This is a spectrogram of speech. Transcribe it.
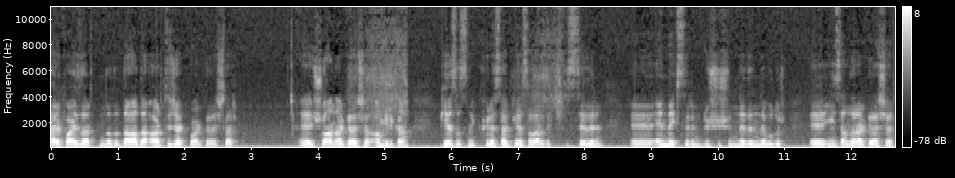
Her faiz arttığında da daha da artacak bu arkadaşlar. E, şu an arkadaşlar Amerikan piyasasını küresel piyasalardaki hisselerin e, endekslerin düşüşünün nedeni de budur. E, insanlar arkadaşlar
